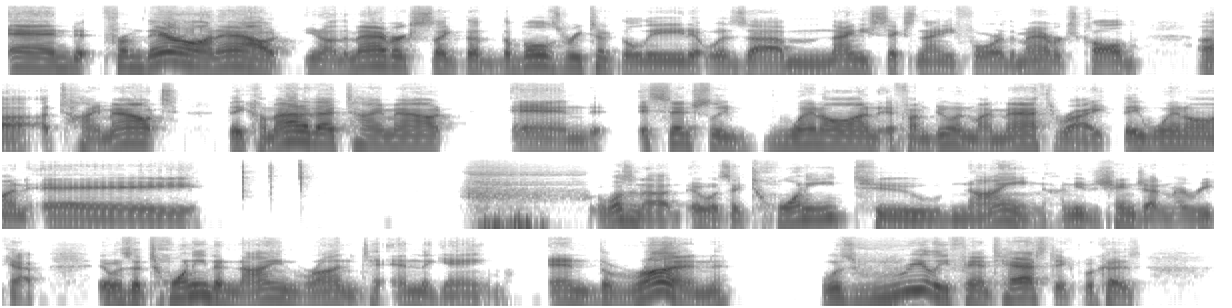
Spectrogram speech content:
And from there on out you know the mavericks like the the bulls retook the lead. It was um 96 94 the mavericks called uh, a timeout. They come out of that timeout and essentially went on if i'm doing my math right they went on a it wasn't a it was a 20 to 9 i need to change that in my recap. It was a 20 to 9 run to end the game and the run was really fantastic because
